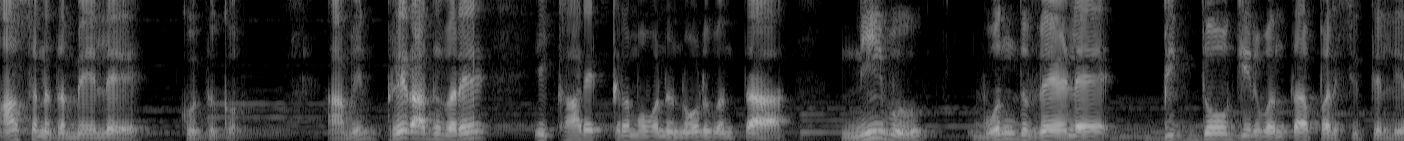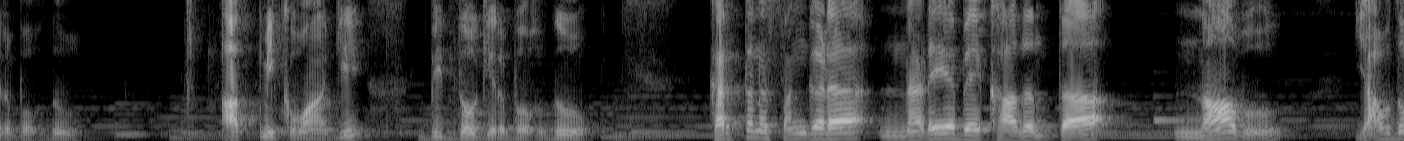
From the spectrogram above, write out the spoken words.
ಆಸನದ ಮೇಲೆ ಕೂತುಕೋ. ಆಮೀನ್. ಪ್ರಿಯರಾದವರೇ, ಈ ಕಾರ್ಯಕ್ರಮವನ್ನು ನೋಡುವಂಥ ನೀವು ಒಂದು ವೇಳೆ ಬಿದ್ದೋಗಿರುವಂಥ ಪರಿಸ್ಥಿತಿಯಲ್ಲಿರಬಹುದು. ಆತ್ಮಿಕವಾಗಿ ಬಿದ್ದೋಗಿರಬಹುದು. ಕರ್ತನ ಸಂಗಡ ನಡೆಯಬೇಕಾದಂಥ ನಾವು ಯಾವುದೋ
